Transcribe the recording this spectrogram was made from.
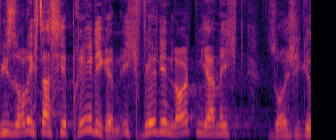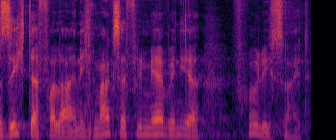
wie soll ich das hier predigen? Ich will den Leuten ja nicht solche Gesichter verleihen. Ich mag es ja viel mehr, wenn ihr fröhlich seid.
